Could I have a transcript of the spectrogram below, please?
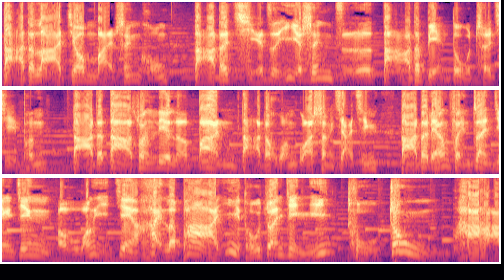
打的辣椒满身红，打的茄子一身紫，打的扁豆扯起蓬，打的大蒜裂了瓣，打的黄瓜上下青，打的凉粉战兢兢。偶王一见害了怕，一头钻进泥土中，哈哈。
